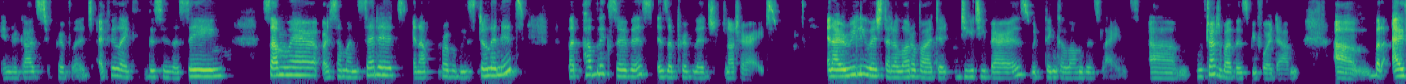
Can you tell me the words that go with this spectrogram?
in regards to privilege, I feel like this is a saying somewhere or someone said it, and I've probably stolen it. But public service is a privilege, not a right and I really wish that a lot of our duty bearers would think along those lines. Um, we've talked about this before, Dam, um, but I,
